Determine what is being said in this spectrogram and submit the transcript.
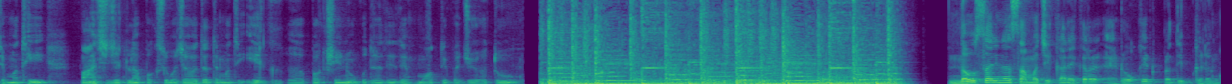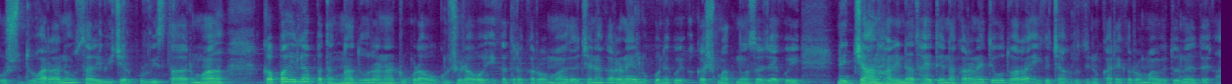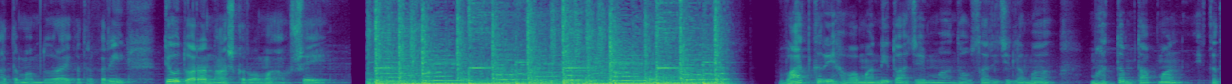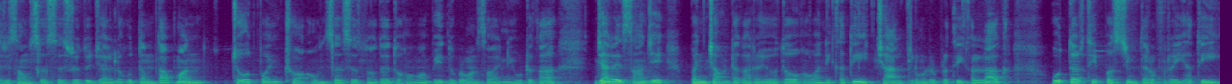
જેમાંથી પાંચ જેટલા પક્ષીઓ બચાવ્યા હતા, તેમાંથી એક પક્ષીનું કુદરતી રીતે મોત નીપજ્યું હતું. નવસારીના સામાજિક કાર્યકર એડવોકેટ પ્રદીપ ગડંગુશ દ્વારા નવસારી વિજલપુર વિસ્તારમાં કપાયેલા પતંગના દોરાના ટુકડાઓ ગુચડાઓ એકત્ર કરવામાં આવ્યા હતા, જેના કારણે લોકોને કોઈ અકસ્માત ન સર્જાય, કોઈની જાનહાનિ ન થાય તેના કારણે તેઓ દ્વારા એક જાગૃતિનું કાર્ય કરવામાં આવ્યું હતું અને આ તમામ દોરા એકત્ર કરી તેઓ દ્વારા નાશ કરવામાં આવશે. વાત કરીએ હવામાનની, તો આજે નવસારી જિલ્લામાં મહત્તમ તાપમાન એકત્રીસ અંશ સેલ્સિયસ હતું, જ્યારે લઘુત્તમ તાપમાન ચૌદ પોઈન્ટ છ અંશ સેલ્સિયસ નોંધાયો તો હવામાં ભેજનું પ્રમાણ સવારે નેવું ટકા, જ્યારે સાંજે પંચાવન ટકા રહ્યો હતો. હવાની ગતિ ચાર કિલોમીટર પ્રતિ કલાક ઉત્તરથી પશ્ચિમ તરફ રહી હતી.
